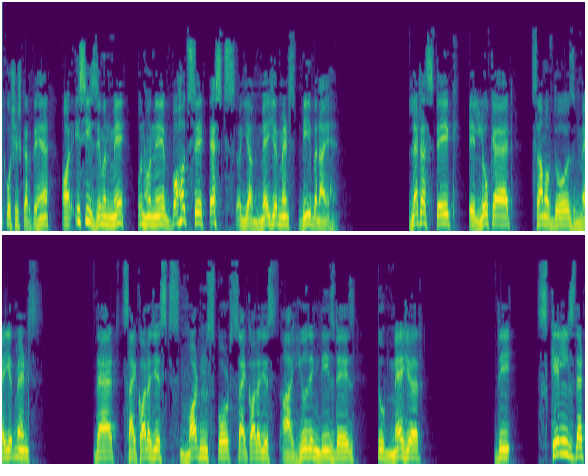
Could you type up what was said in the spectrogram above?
کوشش کرتے ہیں اور اسی زمن میں انہوں نے بہت سے ٹیسٹس یا میجرمنٹس بھی بنائے ہیں let's take a look at some of those measurements that psychologist modern sports psychologist are using these days to measure the skills that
